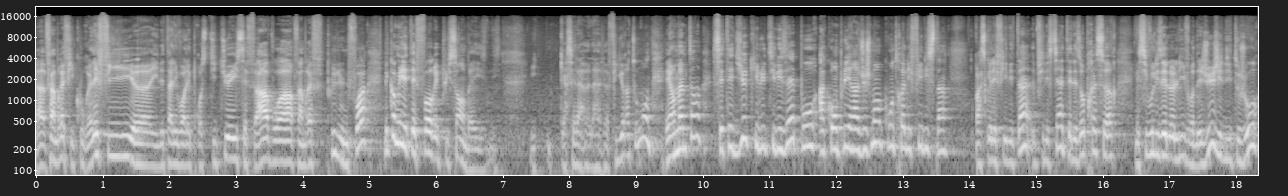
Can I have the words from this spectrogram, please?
Enfin bref, il courait les filles, euh, il est allé voir les prostituées, il s'est fait avoir, enfin bref, plus d'une fois. Mais comme il était fort et puissant, ben, il, cassait la, figure à tout le monde. Et en même temps, c'était Dieu qui l'utilisait pour accomplir un jugement contre les Philistins parce que les Philistins, étaient des oppresseurs. Mais si vous lisez le livre des juges, il dit toujours,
